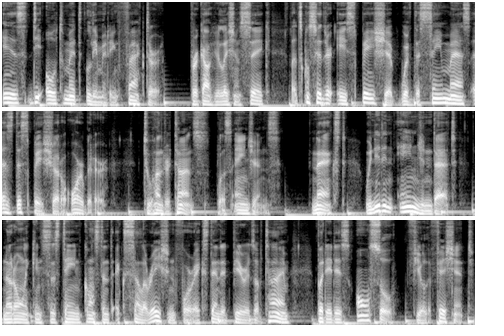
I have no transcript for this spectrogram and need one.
is the ultimate limiting factor. For calculation's sake, let's consider a spaceship with the same mass as the Space Shuttle Orbiter, 200 tons plus engines. Next, we need an engine that not only can sustain constant acceleration for extended periods of time, but it is also fuel efficient.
